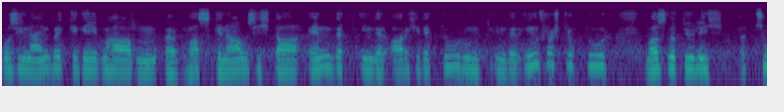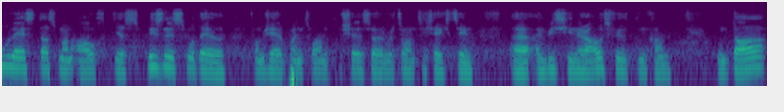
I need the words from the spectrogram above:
wo sie einen Einblick gegeben haben, äh, was genau sich da ändert in der Architektur und in der Infrastruktur, was natürlich äh, zulässt, dass man auch das Businessmodell vom SharePoint 20, Server 2016 äh, ein bisschen herausfiltern kann. Und da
